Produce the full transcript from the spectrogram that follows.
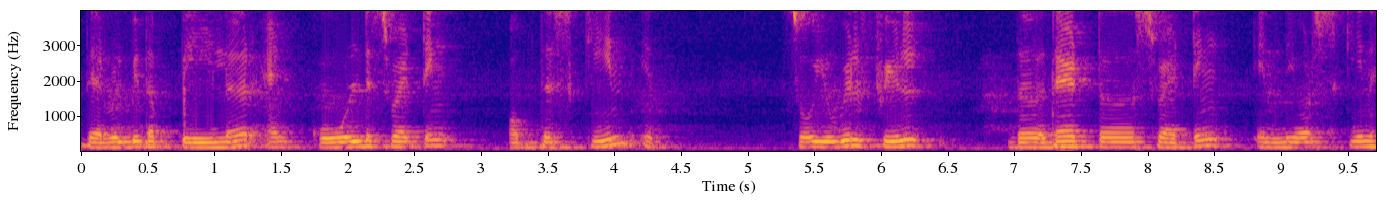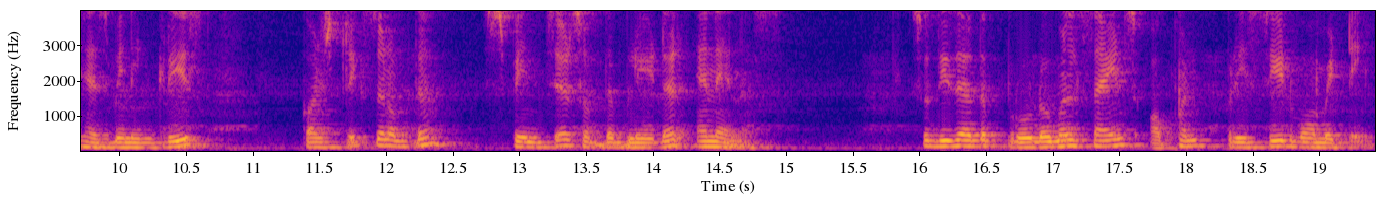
There will be the paler and cold sweating of the skin so you will feel the that uh, sweating in your skin has been increased. Constriction of the sphincters of the bladder and anus. So these are the prodromal signs often precede vomiting.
